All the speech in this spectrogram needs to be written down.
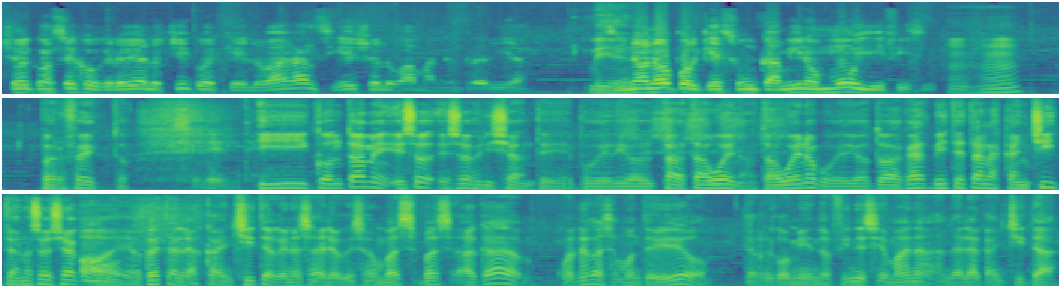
Yo el consejo que le doy a los chicos es que lo hagan si ellos lo aman en realidad. Bien. Si no, no, porque es un camino muy difícil. Ujú. Perfecto. Excelente. Y contame, eso, eso es brillante, ¿eh? porque digo, Sí, está, sí, está sí, bueno, está bueno, porque digo, todo acá, viste, están las canchitas, no sé, allá como. Ay, acá están las canchitas que no sabes lo que son. Vas, vas acá, cuando vengas a Montevideo, te recomiendo, fin de semana, anda a la canchita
